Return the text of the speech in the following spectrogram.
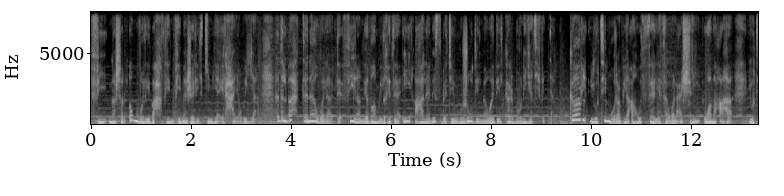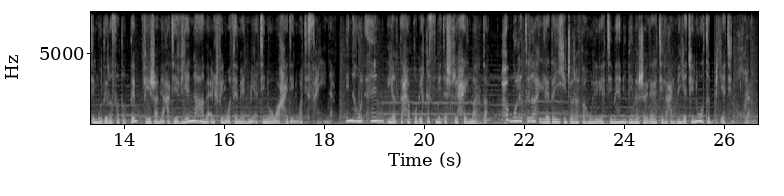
في نشر أول بحث في مجال الكيمياء الحيوية. هذا البحث تناول تأثير النظام الغذائي على نسبة وجود المواد الكربونية في الدم. كارل يتم ربيعه الثالث والعشرين ومعها يتم دراسة الطب في جامعة فيينا عام 1891 إنه الآن يلتحق بقسم تشريح المرضى. حب الاطلاع لديه جرفه للاهتمام بمجالات علمية وطبية أخرى.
